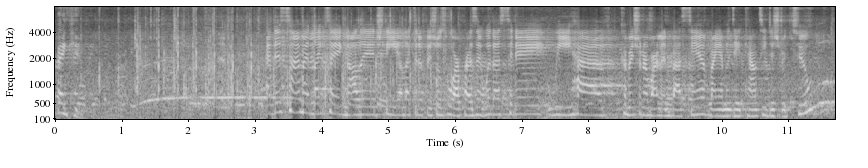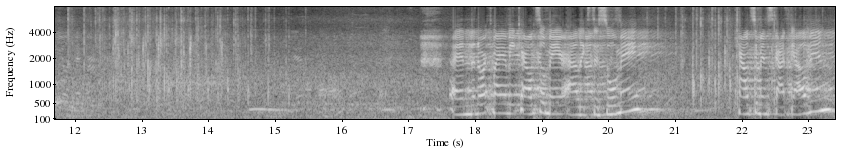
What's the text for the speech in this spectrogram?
Thank you. Acknowledge the elected officials who are present with us today. We have Commissioner Marlene Bastien of Miami-Dade County District 2. And the North Miami Council Mayor Alex Desulme, Councilman Scott Galvin,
